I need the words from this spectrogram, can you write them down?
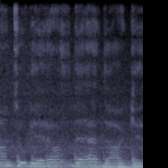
time to get off that darkest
